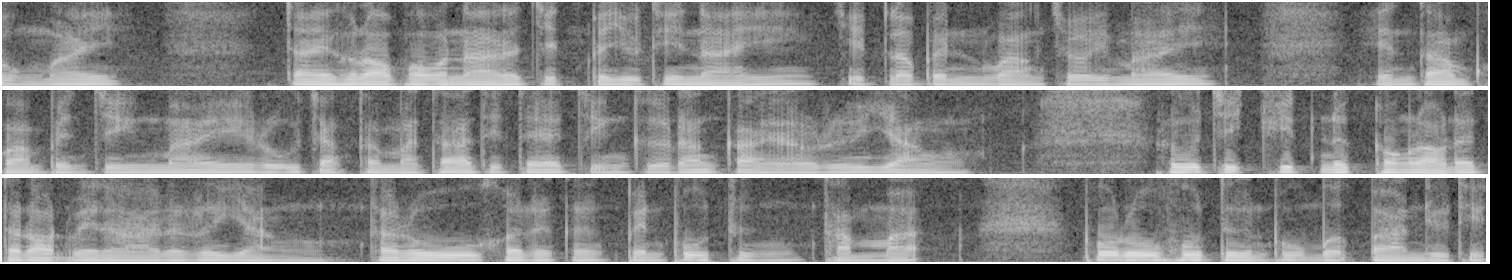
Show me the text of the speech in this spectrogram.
ลงไหมใจของเราภาวนาแล้วจิตไปอยู่ที่ไหน จิตเราเป็นวางเฉยไหมเห็นตามความเป็นจริงไหม รู้จักธรรมชาติที่แท้จริงคือร่างกายเราหรือยัง รู้จิตคิดนึกของเราได้ตลอดเวลาหรือยังถ้ารู้ก็จะเป็นผู้ถึงธรรมะ ผู้รู้ผู้ตื่นผู้เบิกบานอยู่ที่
